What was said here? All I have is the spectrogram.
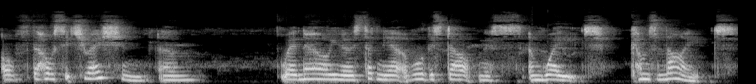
of the whole situation. Um, where now, you know, suddenly out of all this darkness and weight comes light.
